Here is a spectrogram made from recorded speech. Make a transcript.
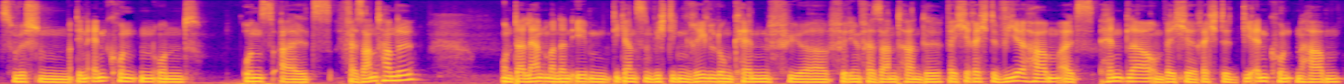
zwischen den Endkunden und uns als Versandhandel. Und da lernt man dann eben die ganzen wichtigen Regelungen kennen für, für den Versandhandel, welche Rechte wir haben als Händler und welche Rechte die Endkunden haben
